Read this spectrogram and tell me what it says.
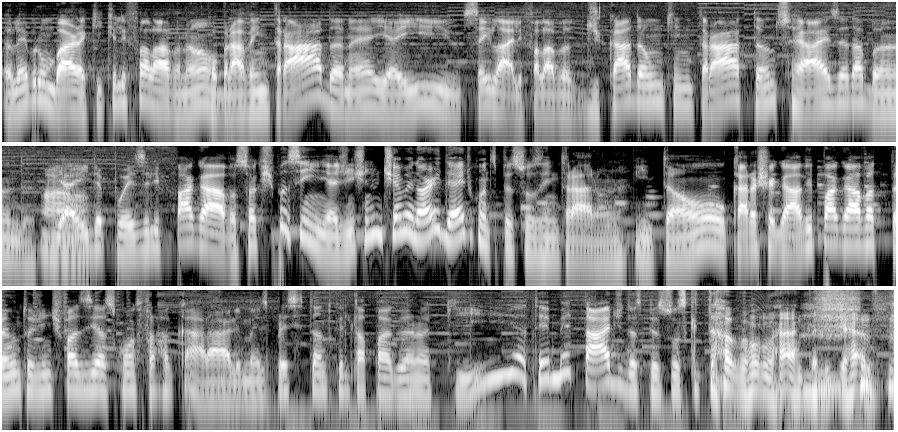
Eu lembro um bar aqui que ele falava, não, cobrava entrada, né? E aí, sei lá, ele falava de cada um que entrar, tantos reais é da banda. Ah. E aí depois ele pagava. Só que, tipo assim, a gente não tinha a menor ideia de quantas pessoas entraram, né? Então o cara chegava e pagava tanto, a gente fazia as contas e falava, caralho, mas pra esse tanto que ele tá pagando aqui, ia ter metade das pessoas que estavam lá, tá ligado?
